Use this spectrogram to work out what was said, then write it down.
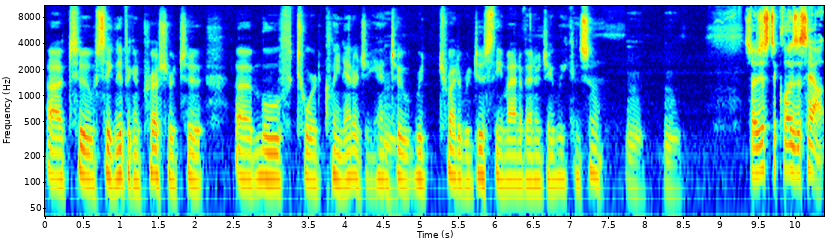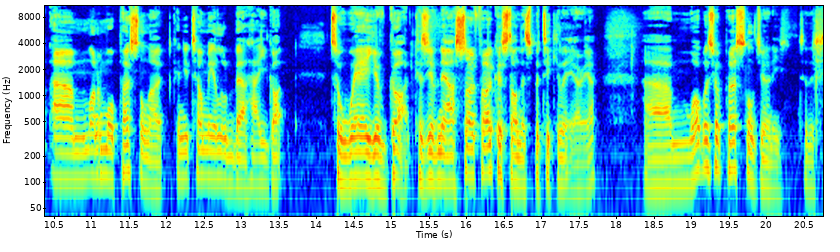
uh, to significant pressure to uh, move toward clean energy and to re- try to reduce the amount of energy we consume. So just to close us out, um, on a more personal note, can you tell me a little about how you got to where you've got? Because you've now so focused on this particular area. Um, what was your personal journey to this?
